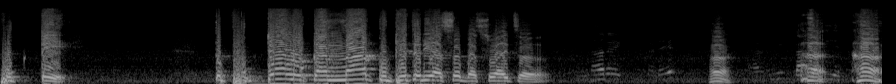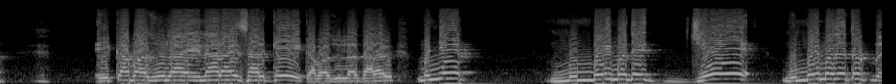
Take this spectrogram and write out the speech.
फुकटे. तर फुकट्या लोकांना कुठेतरी असं बसवायचं. हा. हा. एका बाजूला एन आय सारखे एका बाजूला धारावी म्हणजे मुंबईमध्ये जे मुंबईमध्ये तर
